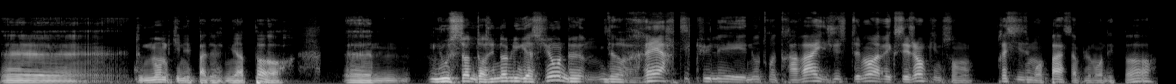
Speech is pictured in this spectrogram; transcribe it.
tout le monde qui n'est pas devenu un porc. Nous sommes dans une obligation de, réarticuler notre travail justement avec ces gens qui ne sont précisément pas simplement des porcs,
